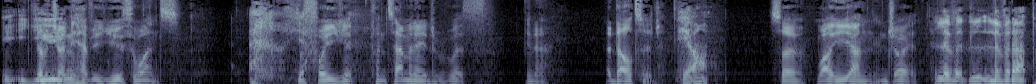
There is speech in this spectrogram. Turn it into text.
y- yeah, you, you only have your youth once before you get contaminated with, you know, adulthood. yeah, So while you're young, enjoy it. live it, live it up.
